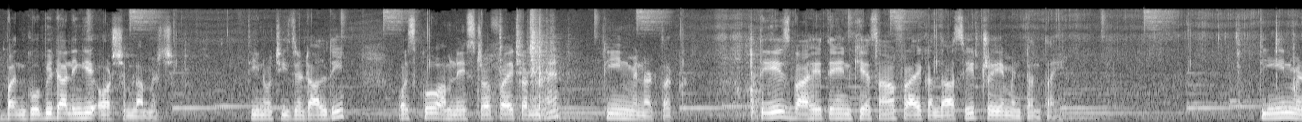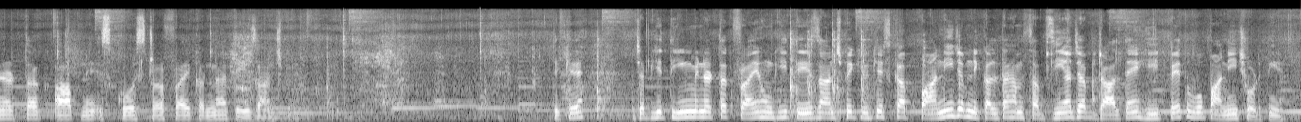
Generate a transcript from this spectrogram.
बंद गोभी डालेंगे और शिमला मिर्च। तीनों चीज़ें डाल दी। और इसको हमने स्टर फ्राई करना है तीन मिनट तक। तेज़ बाहि ते इनके असां फ्राई कंदासीं टे मिनटनि ताईं तीन मिनट तक आपने इसको स्टर फ्राई करना है तेज़ आँच पे। ठीक है? जब ये तीन मिनट तक फ्राई होंगी तेज़ आँच पे, क्योंकि इसका पानी जब निकलता है, हम सब्ज़ियाँ जब डालते हैं हीट पे तो वो पानी छोड़ती हैं।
